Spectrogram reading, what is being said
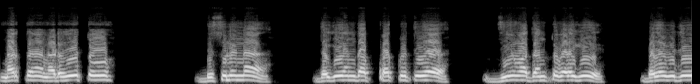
ನರ್ತನ ನಡೆದಿತ್ತು ಬಿಸಿಲಿನ ದಗೆಯಿಂದ ಪ್ರಕೃತಿಯ ಜೀವದಂತುಗಳಿಗೆ ಭಯವಿದೆ.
